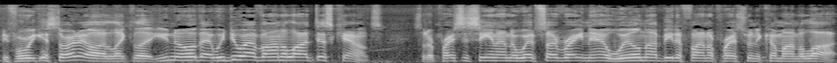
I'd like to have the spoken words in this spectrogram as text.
Before we get started, I'd like to let you know that we do have on-a-lot discounts. So the price you're seeing on the website right now will not be the final price when you come on the lot.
